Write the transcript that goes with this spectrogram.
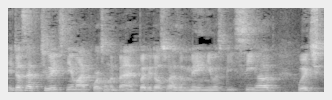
It does have two HDMI ports on the back, but it also has a main USB-C hub, which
